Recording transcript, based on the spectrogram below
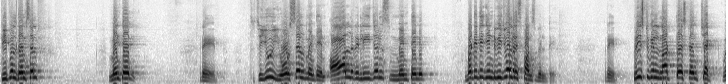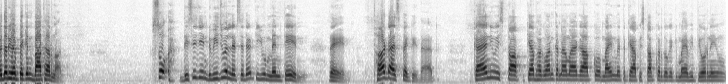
People themselves maintain right? So you yourself maintain all religions maintain it but it is individual responsibility right priest will not test and check whether you have taken bath or not so this is individual let's say that you maintain right third aspect is that can you stop क्या भगवान का नाम आएगा आपको माइंड में तो क्या आप स्टॉप कर दोगे कि मैं अभी प्योर नहीं हूँ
